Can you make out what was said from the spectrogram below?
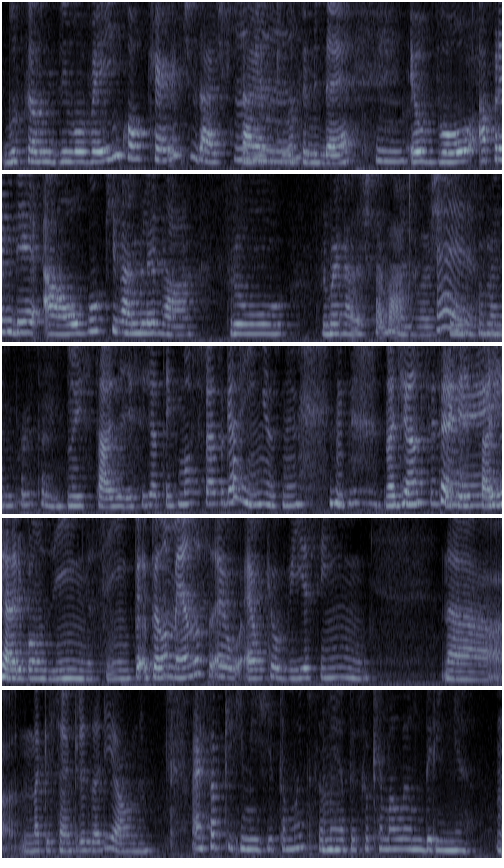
buscando me desenvolver em qualquer atividade, que tarefa uhum. que você me der. Sim. Eu vou aprender algo que vai me levar pro pro mercado de trabalho. Eu acho é, que isso é o mais importante. No estágio ali você já tem que mostrar as garrinhas, né? Não adianta você ser aquele estagiário bonzinho, assim. P pelo menos é, é o que eu vi, assim, na, na questão empresarial, né? Aí sabe o que, que me irrita muito também? Hum. A pessoa que é malandrinha.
